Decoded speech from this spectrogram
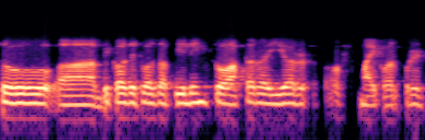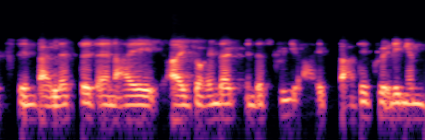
So uh, because it was appealing, so after a year of my corporate stint, I left it and I I joined that industry. I started trading in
